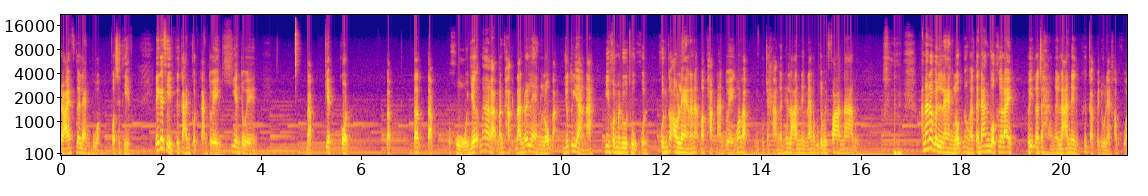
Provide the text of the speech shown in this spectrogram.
drive ด้วยแรงบวก positive negative คือการกดดันตัวเองเครียดตัวเอง แบบเก็บกดแบบตะแบบโอ้โหเยอะมากอะมันผลักดันด้วยแรงลบอะยกตัวอย่างนะ มีคนมาดูถูกคุณ คุณก็เอาแรงนั้นอะมาผลักดันตัวเองว่าแบบกูจะหาเงินให้ล้านหนึ่งนะแล้วกูจะไปฟาดหน้ามึง อันนั้นเป็นแรงลบนะครับแต่ดังบวกคืออะไรเฮ้ยเราจะหาเงินล้านหนึ่งเพื่อกลับไปดูแลครอบครัว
